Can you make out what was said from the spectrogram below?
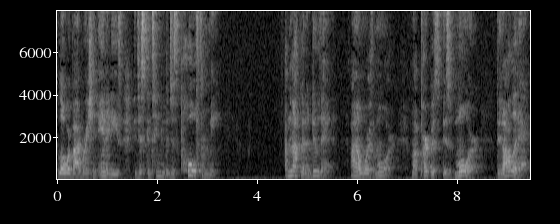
lower vibration entities, to just continue to just pull from me. I'm not going to do that. I am worth more. My purpose is more than all of that.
